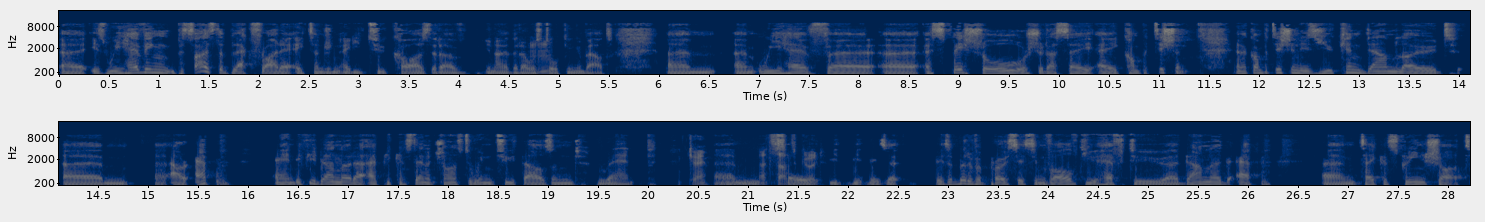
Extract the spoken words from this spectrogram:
uh, is we having besides the Black Friday 882 cars that I've you know that I was talking about. Um, um, we have uh, uh, a special, or should I say, a competition, and the competition is you can download um, our app. And if you download our app, you can stand a chance to win 2,000 Rand. Okay, Um, that sounds so good. y- y- There's a, there's a bit of a process involved. You have to uh, download the app, um, take a screenshot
